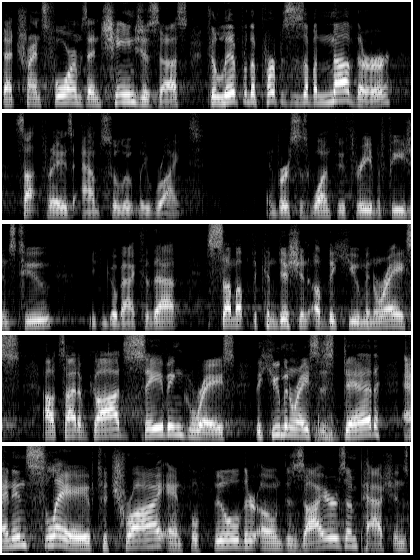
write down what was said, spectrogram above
that transforms and changes us to live for the purposes of another, Sartre is absolutely right. In verses 1 through 3 of Ephesians 2, you can go back to that, sum up the condition of the human race. Outside of God's saving grace, the human race is dead and enslaved to try and fulfill their own desires and passions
